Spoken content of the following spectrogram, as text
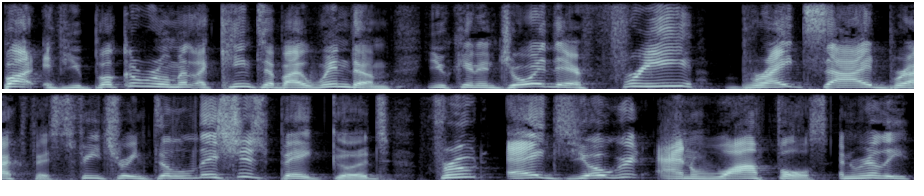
But if you book a room at La Quinta by Wyndham, you can enjoy their free bright side breakfast featuring delicious baked goods, fruit, eggs, yogurt, and waffles. And really,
